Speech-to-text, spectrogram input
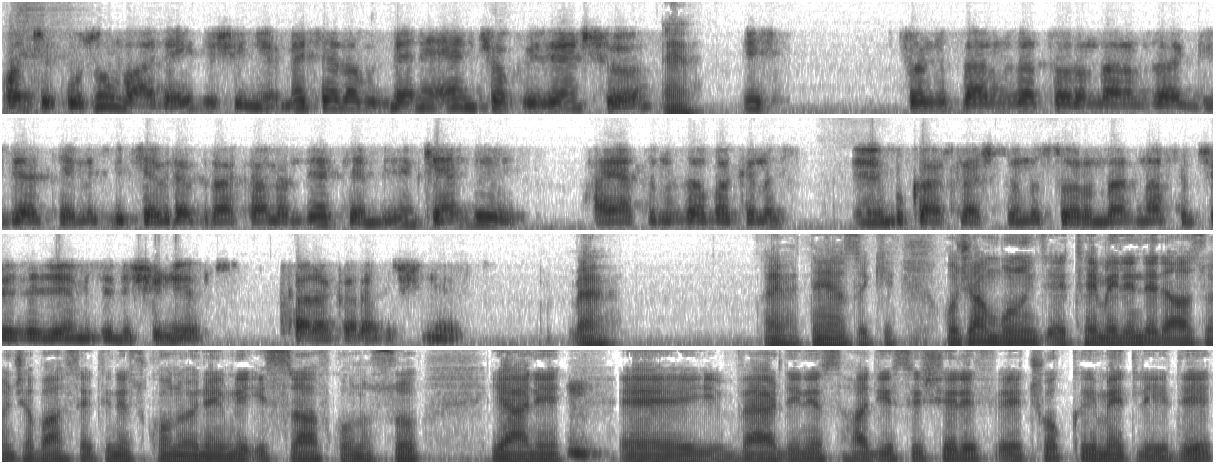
Onun için uzun vadeyi düşünüyor. Mesela bu beni en çok üzen şu. Evet. Biz çocuklarımıza, torunlarımıza güzel, temiz bir çevre bırakalım derken bizim kendi hayatımıza bakınız. e, bu karşılaştığımız sorunlar nasıl çözeceğimizi düşünüyoruz. Kara kara düşünüyoruz. Evet. Evet ne yazık ki. Hocam bunun e, temelinde de az önce bahsettiğiniz konu önemli. israf konusu. Yani e, verdiğiniz hadisi şerif e, çok kıymetliydi.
